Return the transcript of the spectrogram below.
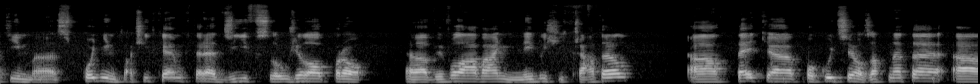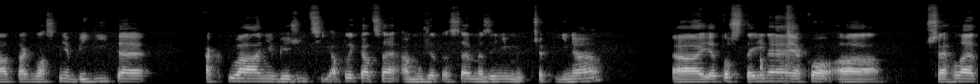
tím spodním tlačítkem, které dřív sloužilo pro vyvolávání nejbližších přátel, a teď, eh, pokud si ho zapnete, tak vlastně vidíte aktuálně běžící aplikace a můžete se mezi nimi přepínat. Je to stejné jako eh, přehled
